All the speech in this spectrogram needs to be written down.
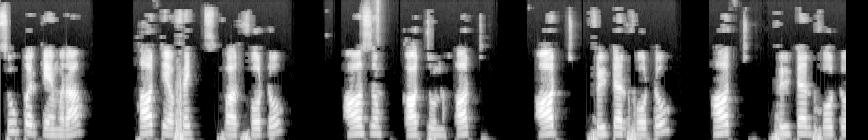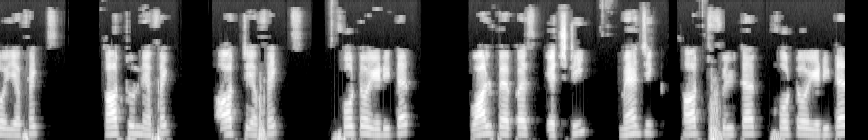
super camera heart effects for photo awesome cartoon heart art filter photo heart filter photo effects cartoon effect art effects photo editor wallpapers HD magic heart filter photo editor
